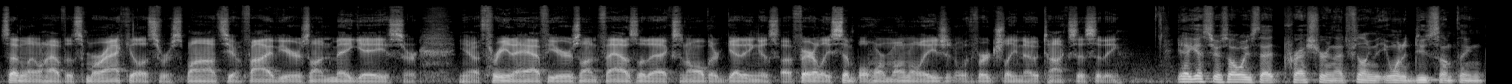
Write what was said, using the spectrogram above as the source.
suddenly they'll have this miraculous response, you know, five years on Megace or, you know, three and a half years on Faslodex, and all they're getting is a fairly simple hormonal agent with virtually no toxicity. Yeah, I guess there's always that pressure and that feeling that you want to do something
